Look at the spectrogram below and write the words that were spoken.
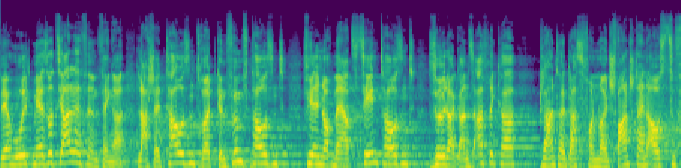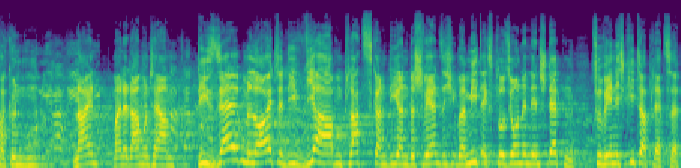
wer holt mehr Sozialhilfeempfänger? Laschet 1000, Röttgen 5000, fehlen noch März 10.000, Söder ganz Afrika. Plant er das von Neuschwanstein aus zu verkünden? Nein, meine Damen und Herren, dieselben Leute, die wir haben Platz skandieren, beschweren sich über Mietexplosionen in den Städten, zu wenig Kitaplätze,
